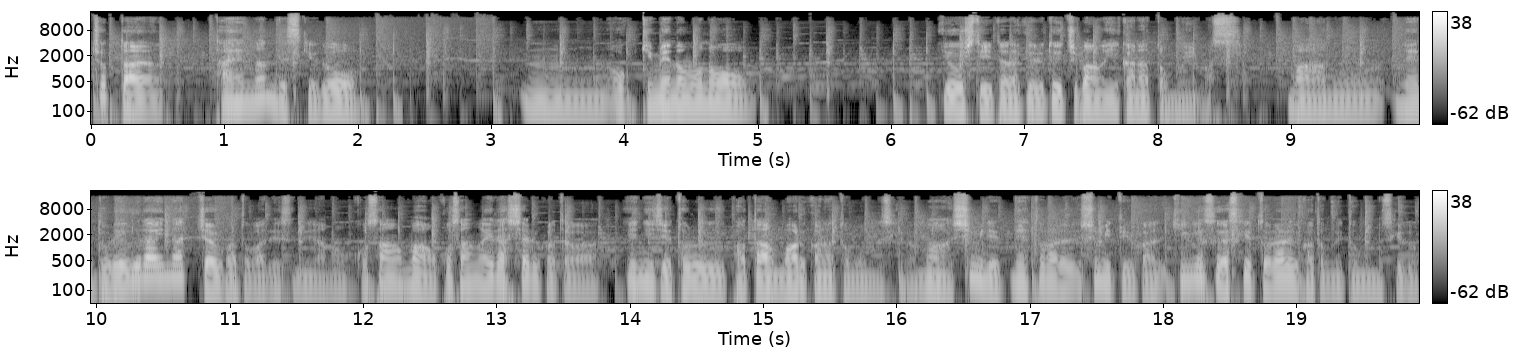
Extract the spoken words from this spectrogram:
ちょっと大変なんですけど、うん、大きめのものを用意していただけると一番いいかなと思います。まああのね、どれぐらいになっちゃうかとかですね、あのお子さん、まあお子さんがいらっしゃる方が縁日で撮るパターンもあるかなと思うんですけど、まあ趣味でね、撮られる、趣味っていうか、金魚数が好きで撮られる方もいると思うんですけど、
